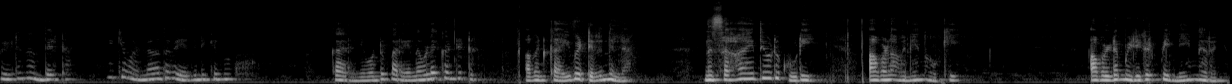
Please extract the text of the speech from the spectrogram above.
പിടി നന്ദേട്ട എനിക്ക് വല്ലാതെ വേദനിക്കുന്നു. കരഞ്ഞുകൊണ്ട് പറയുന്നവളെ കണ്ടിട്ടും അവൻ കൈവിട്ടിരുന്നില്ല. നിസ്സഹായതയോടു കൂടി അവൾ അവനെ നോക്കി. അവളുടെ മിഴികൾ പിന്നെയും നിറഞ്ഞു.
